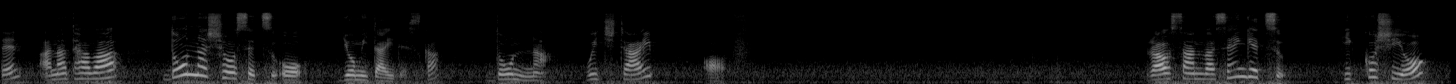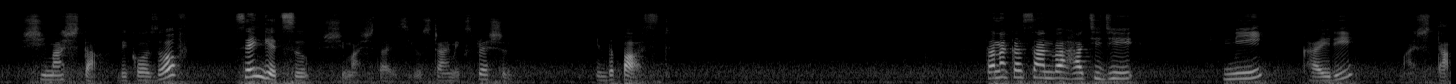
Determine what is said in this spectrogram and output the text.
Then あなたはどんな小説を読みたいですかどんな which type of ラオさんは先月引っ越しをしました because of 先月しました is used time expression in the past 田中さんは8時に帰りました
